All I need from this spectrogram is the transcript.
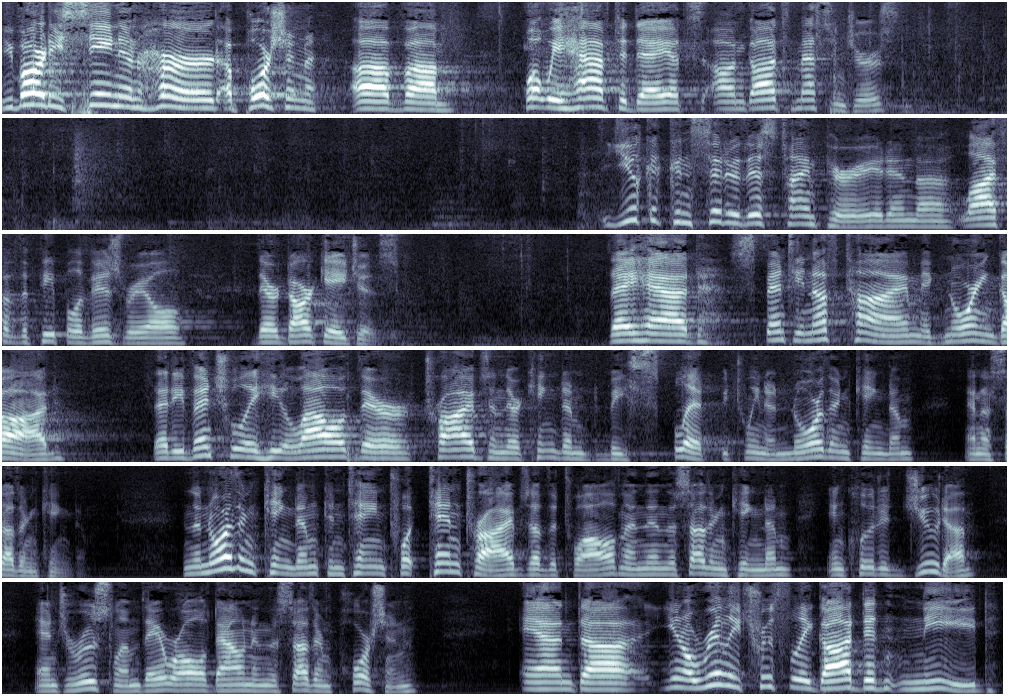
You've already seen and heard a portion of um, what we have today. It's on God's messengers. You could consider this time period in the life of the people of Israel their dark ages. They had spent enough time ignoring God that eventually He allowed their tribes and their kingdom to be split between a northern kingdom and a southern kingdom. And the northern kingdom contained tw- 10 tribes of the 12, and then the southern kingdom included Judah and Jerusalem. They were all down in the southern portion. And, uh, you know, really, truthfully, God didn't need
